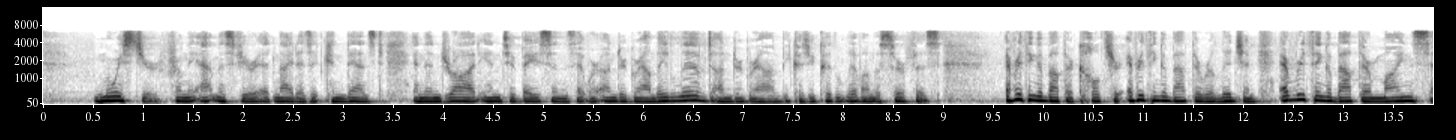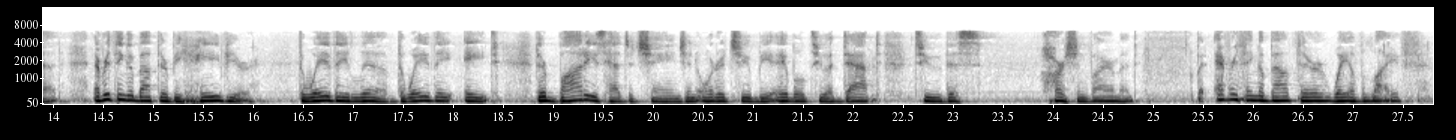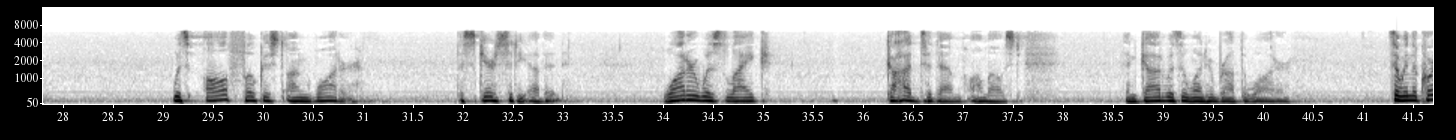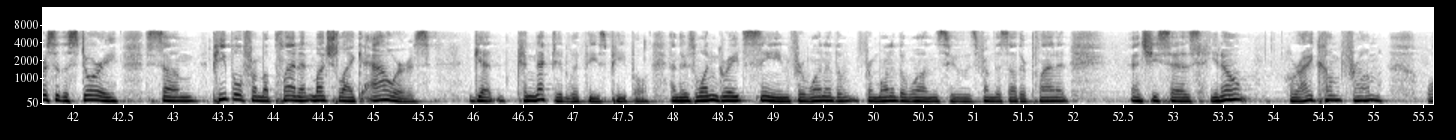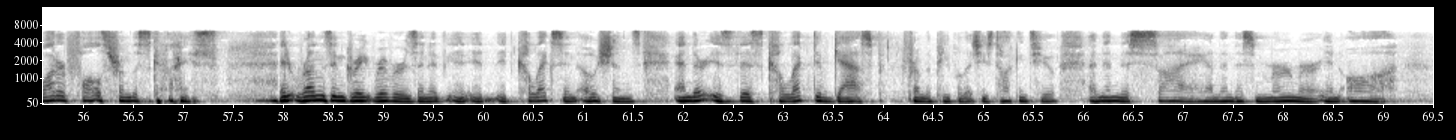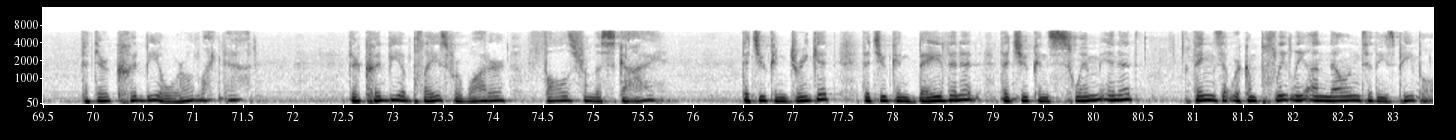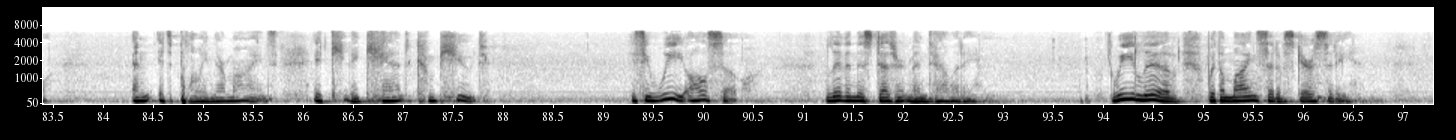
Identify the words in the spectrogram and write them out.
moisture from the atmosphere at night as it condensed and then draw it into basins that were underground. They lived underground because you couldn't live on the surface. Everything about their culture, everything about their religion, everything about their mindset, everything about their behavior, the way they lived, the way they ate, their bodies had to change in order to be able to adapt to this harsh environment. But everything about their way of life, was all focused on water, the scarcity of it. Water was like God to them almost. And God was the one who brought the water. So, in the course of the story, some people from a planet much like ours get connected with these people. And there's one great scene for one of the, from one of the ones who's from this other planet. And she says, You know, where I come from, water falls from the skies. It runs in great rivers and it, it, it collects in oceans. And there is this collective gasp from the people that she's talking to, and then this sigh, and then this murmur in awe that there could be a world like that. There could be a place where water falls from the sky, that you can drink it, that you can bathe in it, that you can swim in it. Things that were completely unknown to these people and it's blowing their minds. It, they can't compute. You see, we also live in this desert mentality. We live with a mindset of scarcity,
